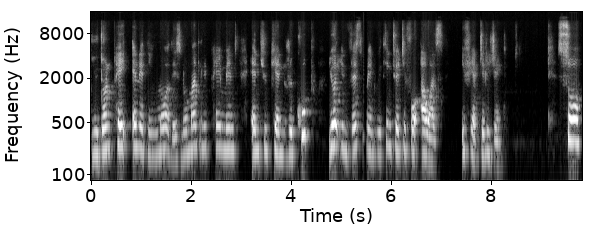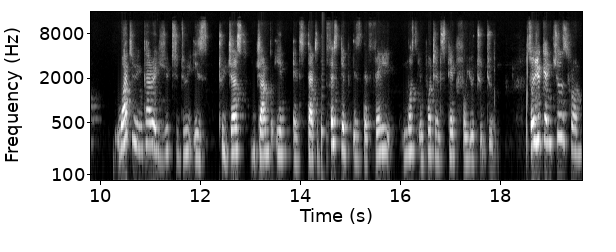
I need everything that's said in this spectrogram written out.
You don't pay anything more. There's no monthly payment and you can recoup your investment within 24 hours if you are diligent. So what we encourage you to do is to just jump in and start. The first step is the very most important step for you to do. So you can choose from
